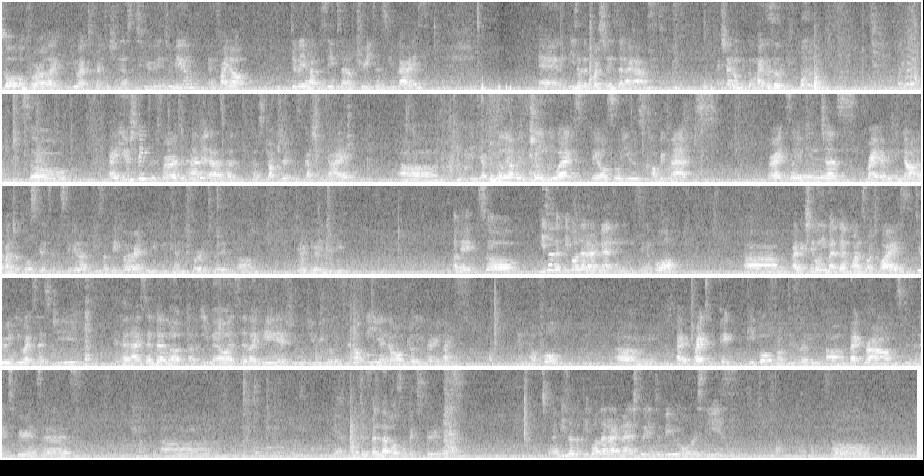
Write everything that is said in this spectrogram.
Go look for like UX practitioners to interview and find out do they have the same set of traits as you guys. And these are the questions that I asked. Actually, I don't think the mic is working. So I usually prefer to have it as a, a structured discussion guide. Um, if you're familiar with Lean UX, they also use topic maps, right? So you can just write everything down, a bunch of post-its, and stick it on a piece of paper, and you, you can refer to it um, during your interview. Okay, so these are the people that I met in Singapore. Um, I've actually only met them once or twice during UXSG, and then I sent them an email and said like, hey, actually, would you be willing to help me? And they're all really very nice and helpful. Um, I've tried to pick people from different um, backgrounds, different experiences, um, yeah, and different levels of experience. And these are the people that I managed to interview overseas. So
